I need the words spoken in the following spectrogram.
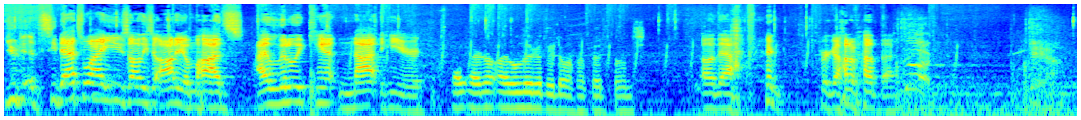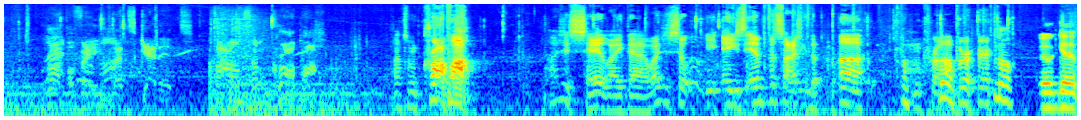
You see that's why I use all these audio mods. I literally can't not hear. I, I, don't, I literally don't have headphones. Oh, that I forgot about that. Let's get it. Found some Croppa. On some Croppa. Why does he say it like that? Why is he so? He, he's emphasizing the uh from Croppa. No. Go get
